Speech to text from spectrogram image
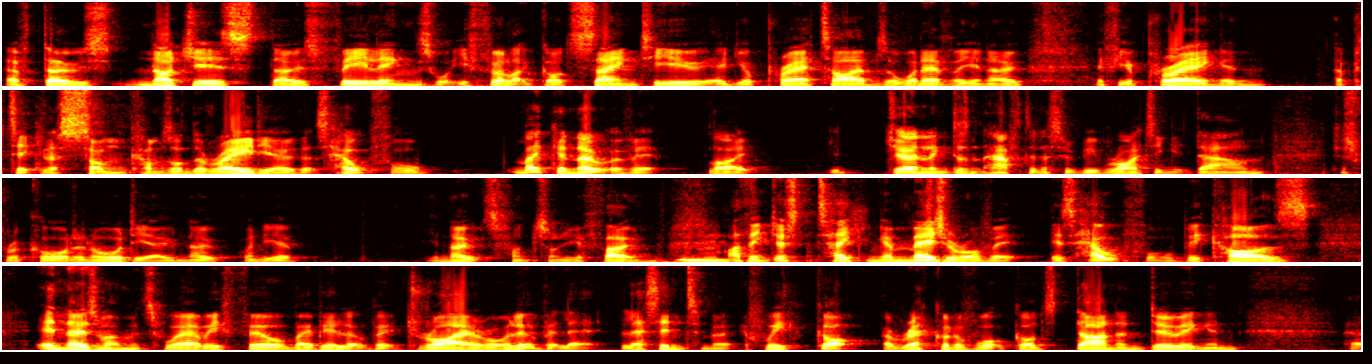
of those nudges, those feelings, what you feel like God's saying to you in your prayer times or whatever. You know, if you're praying and a particular song comes on the radio that's helpful, make a note of it. Like journaling doesn't have to necessarily be writing it down. Just record an audio note on your your notes function on your phone. I think just taking a measure of it is helpful because in those moments where we feel maybe a little bit drier or a little bit le- less intimate, if we've got a record of what God's done and doing and uh,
